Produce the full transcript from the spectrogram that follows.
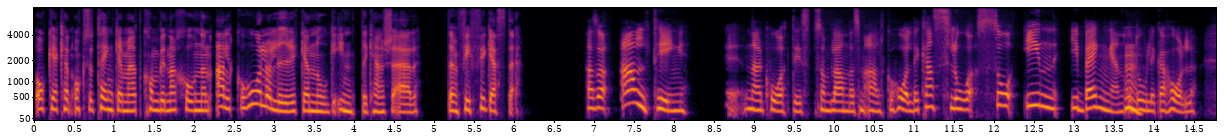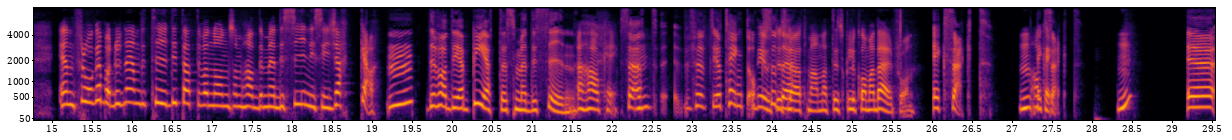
och jag kan också tänka mig att kombinationen alkohol och lyrika nog inte kanske är den fiffigaste. Alltså allting narkotiskt som blandas med alkohol, det kan slå så in i bängen åt Mm. olika håll. En fråga bara, du nämnde tidigt att det var någon som hade medicin i sin jacka. Mm, det var diabetesmedicin. Aha, okej. Så Mm. att, för att jag tänkte Det också det. uteslöt man, att det skulle komma därifrån. Exakt. Mm, okej. Exakt. Mm. Eh,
